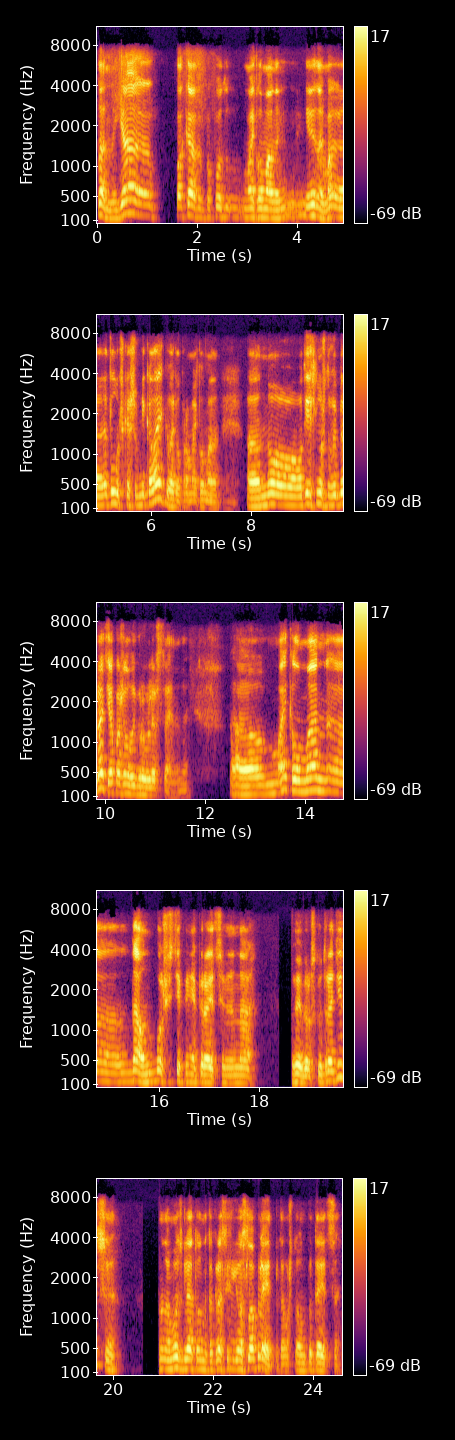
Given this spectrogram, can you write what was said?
Ладно, я пока по поводу Майкла Мана, я не знаю, это лучше, конечно, чтобы Николай говорил про Майкла Мана, но вот если нужно выбирать, я, пожалуй, выберу Валерстайна. Да. А, Майкл Ман, а, да, он в большей степени опирается именно на веберовскую традицию, но, на мой взгляд, он как раз ее ослабляет, потому что он пытается,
